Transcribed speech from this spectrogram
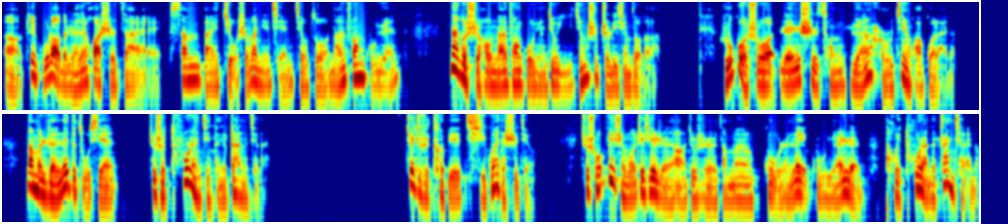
啊，最古老的人类化石在三百九十万年前，叫做南方古猿。那个时候，南方古猿就已经是直立行走的了。如果说人是从猿猴进化过来的，那么人类的祖先就是突然间他就站了起来。这就是特别奇怪的事情，就说为什么这些人啊，就是咱们古人类、古猿人，他会突然的站起来呢？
